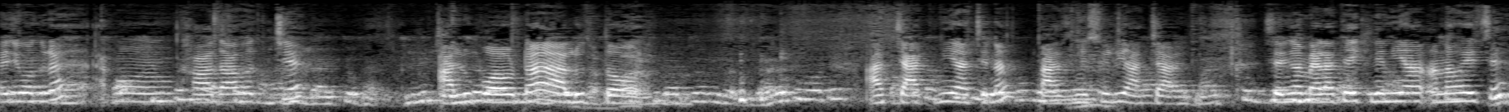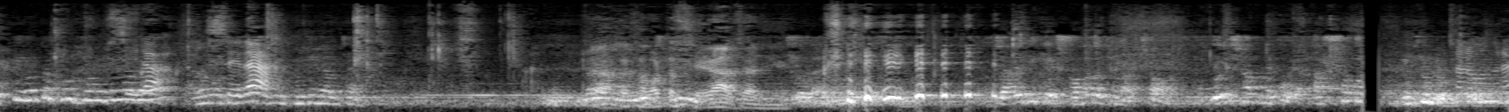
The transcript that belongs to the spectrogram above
এই যে বন্ধুরা এখন খাওয়া দাওয়া হচ্ছে। আলু পরোটা আলুর দম। আর চাটনি আছে না? কাজমিশুলি আচার। সেদিন মেলা থেকে কিনে নিয়ে আনা হয়েছে। সেরা। সেরা। সেরা আছে আজকে চলো বন্ধুরা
